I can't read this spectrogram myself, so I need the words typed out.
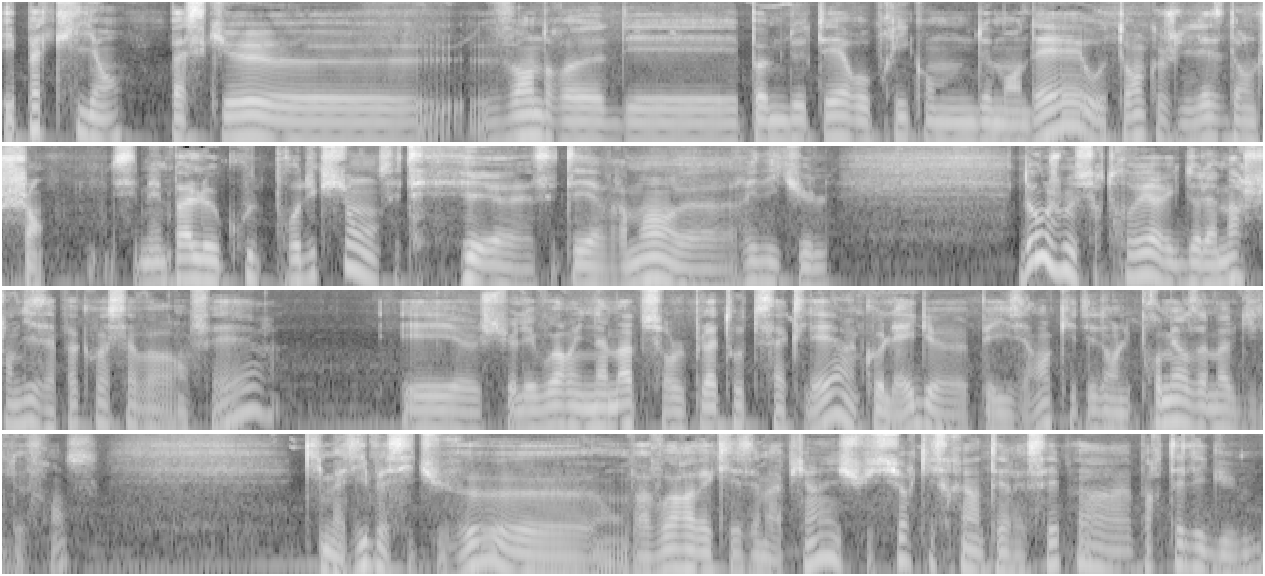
et pas de clients parce que euh, vendre des pommes de terre au prix qu'on me demandait, autant que je les laisse dans le champ. C'est même pas le coût de production, c'était euh, vraiment euh, ridicule. Donc je me suis retrouvé avec de la marchandise à pas quoi savoir en faire. Et je suis allé voir une AMAP sur le plateau de Saclay, un collègue paysan qui était dans les premières AMAP d'Île-de-France qui m'a dit bah, si tu veux, euh, on va voir avec les Amapiens et je suis sûr qu'ils seraient intéressés par, par tes légumes.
